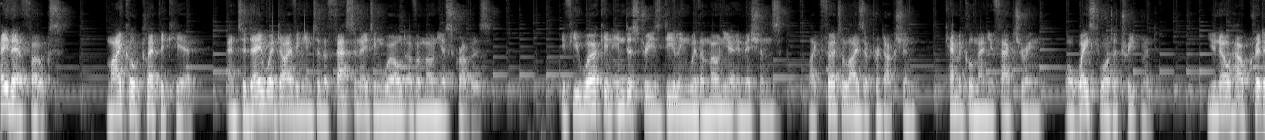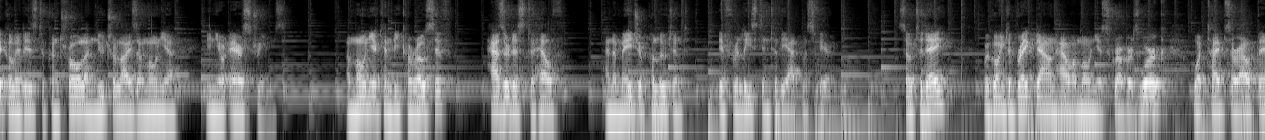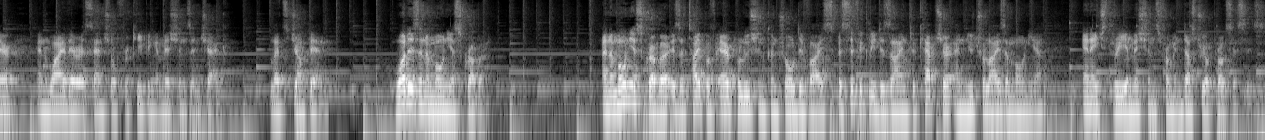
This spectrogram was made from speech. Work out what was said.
Hey there, folks. Michael Klepik here, and today we're diving into the fascinating world of ammonia scrubbers. If you work in industries dealing with ammonia emissions, like fertilizer production, chemical manufacturing, or wastewater treatment, you know how critical it is to control and neutralize ammonia in your air streams. Ammonia can be corrosive, hazardous to health, and a major pollutant if released into the atmosphere. So today, we're going to break down how ammonia scrubbers work, what types are out there, and why they're essential for keeping emissions in check. Let's jump in. What is an ammonia scrubber? An ammonia scrubber is a type of air pollution control device specifically designed to capture and neutralize ammonia, NH3 emissions from industrial processes.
